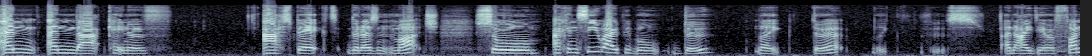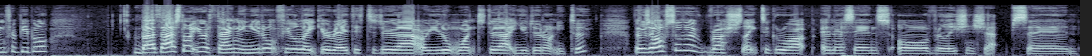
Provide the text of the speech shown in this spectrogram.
And in that kind of aspect, there isn't much. So I can see why people do, like, do it. Like, it's an idea of fun for people. But if that's not your thing and you don't feel like you're ready to do that or you don't want to do that, you do not need to. There's also the rush like to grow up in a sense of relationships and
